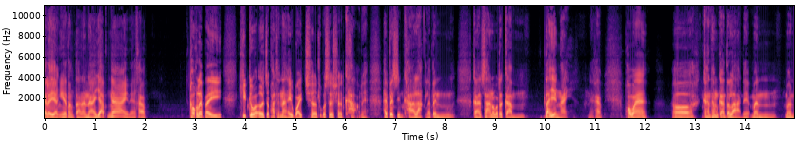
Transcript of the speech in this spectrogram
อะไรอย่างเงี้ยต่างๆนานายับง่ายนะครับเขาก็เลยไปคิดกันว่าเออจะพัฒนาไอ้ white shirt หรือว่าเสื้อเชิ้ตขาวเนี่ยให้เป็นสินค้าหลักและเป็นการสร้างนวัตกรรมได้ยังไงนะครับ เพราะว่าการทำการตลาดเนี่ยมันมัน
